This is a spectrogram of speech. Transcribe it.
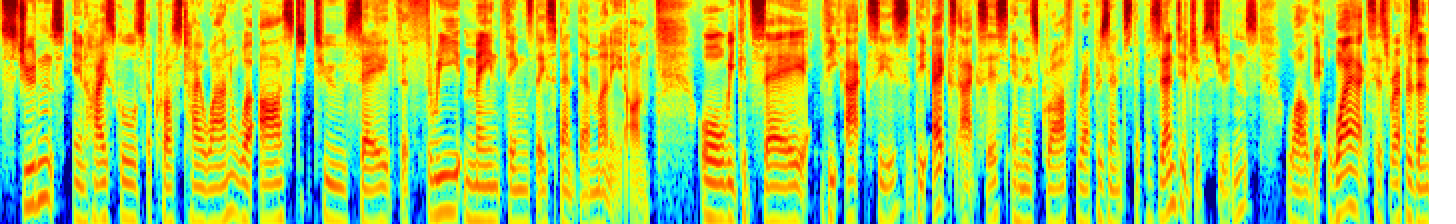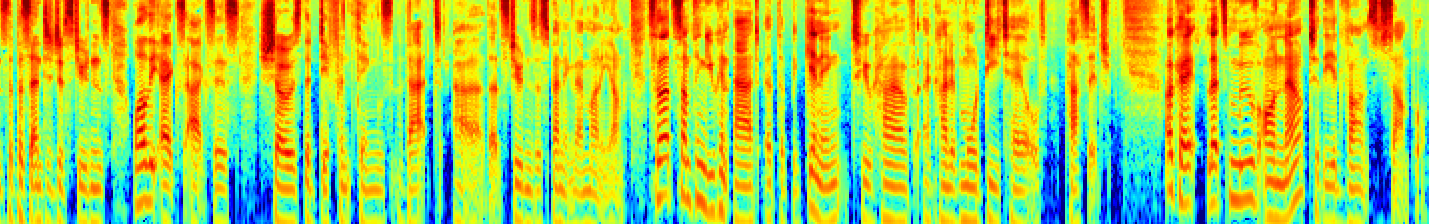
students in high schools across Taiwan were asked to say the three main things they spent their money on. Or we could say the axis, the x axis in this graph represents the percentage of students, while the y axis represents the percentage of students, while the x axis shows the different things that, uh, that students are spending their money on. So that's something you can add at the beginning to have a kind of more detailed passage. Okay, let's move on now to the advanced sample.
